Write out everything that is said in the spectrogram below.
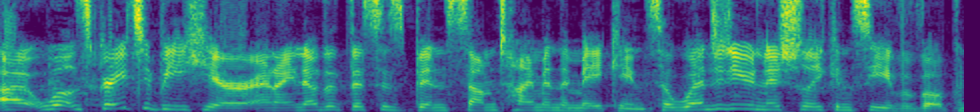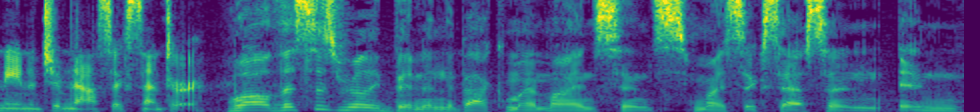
Uh, well, it's great to be here, and I know that this has been some time in the making. So when did you initially conceive of opening a gymnastics center? Well, this has really been in the back of my mind since my success in, in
